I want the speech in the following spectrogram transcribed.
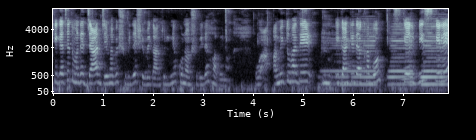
ঠিক আছে? তোমাদের যার যেভাবে সুবিধা সেভাবে গান তুলি নিয়ে কোনো অসুবিধা হবে না। ও আমি তোমাদের এই গানটি দেখাবো। স্কেল বি স্কেলে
